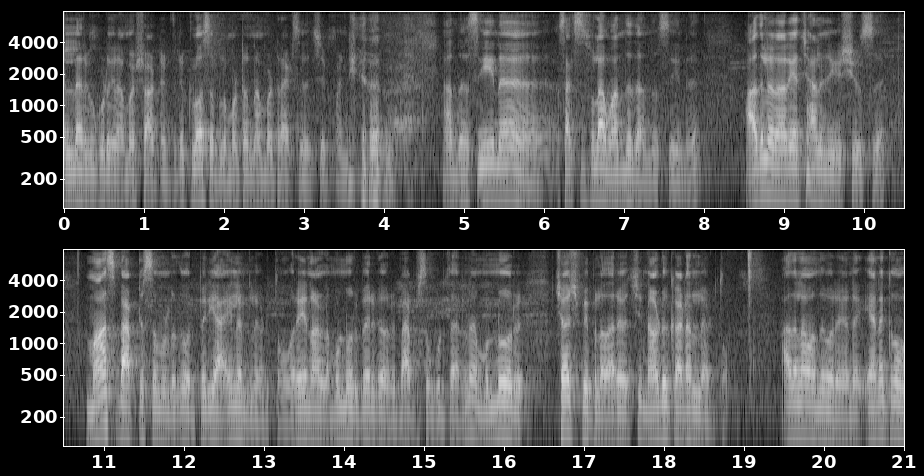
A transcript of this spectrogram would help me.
எல்லாருக்கும் கொடுக்குற மாதிரி ஷார்ட் எடுத்துகிட்டு க்ளோஸ்அப்பில் மட்டும் நம்ம ட்ராக்ஸ் வச்சு பண்ணி அந்த சீனை சக்ஸஸ்ஃபுல்லாக வந்தது அந்த சீனு அதில் நிறைய சேலஞ்சிங் இஷ்யூஸு மாஸ் பேப்டிசம்ன்றது ஒரு பெரிய ஐலண்டில் எடுத்தோம். ஒரே நாளில் முந்நூறு பேருக்கு அவர் பேப்டிசம் கொடுத்தாருன்னா முந்நூறு சர்ச் பீப்புளை வர வச்சு நடு கடலில் எடுத்தோம். அதெல்லாம் வந்து ஒரு எனக்கு எனக்கும்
